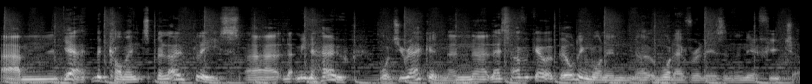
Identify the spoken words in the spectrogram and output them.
Um, yeah, the comments below, please. Uh, let me know what do you reckon, and uh, let's have a go at building one in uh, whatever it is in the near future.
